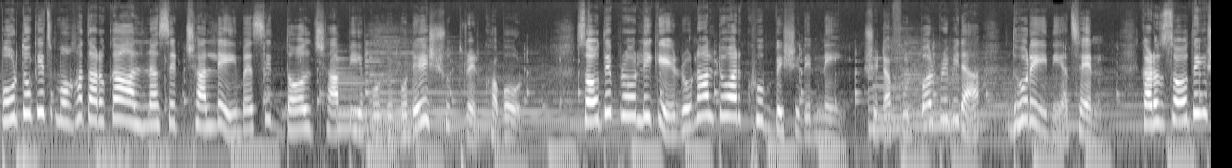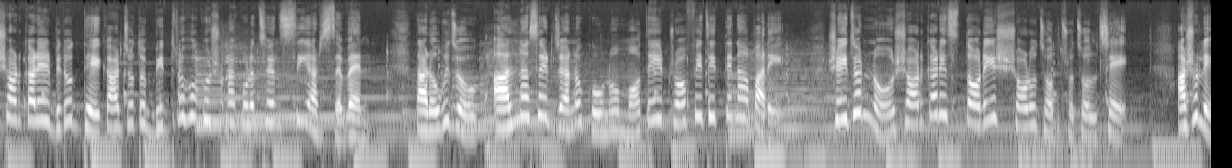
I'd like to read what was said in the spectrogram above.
পর্তুগিজ মহাতারকা আল নাসের ছাড়লেই মেসির দল ছাপিয়ে পড়বে বলে সূত্রের খবর। সৌদি প্রো লিগে রোনাল্ডো আর খুব বেশি দিন নেই, সেটা ফুটবল প্রেমীরা ধরেই নিয়েছেন। কারণ সৌদি সরকারের বিরুদ্ধে কার্যত বিদ্রোহ ঘোষণা করেছেন সিআর সেভেন তার অভিযোগ, আল নাসের যেন কোনো মতে ট্রফি জিততে না পারে। সেই জন্য সরকারি স্তরে ষড়যন্ত্র চলছে। আসলে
